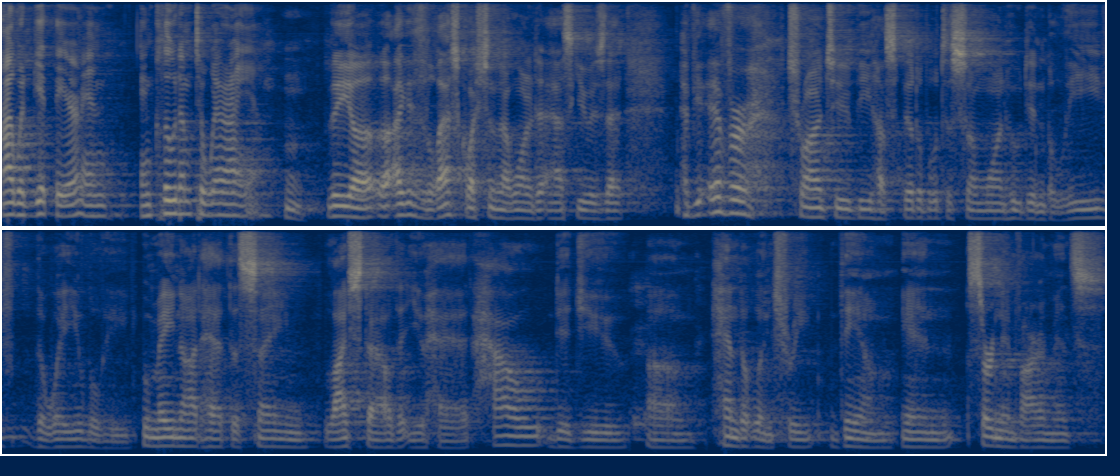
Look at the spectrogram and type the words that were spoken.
I would get there and include them to where I am. Hmm. The, uh, I guess the last question I wanted to ask you is that have you ever tried to be hospitable to someone who didn't believe the way you believe, who may not have the same lifestyle that you had? How did you um, handle and treat them in certain environments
